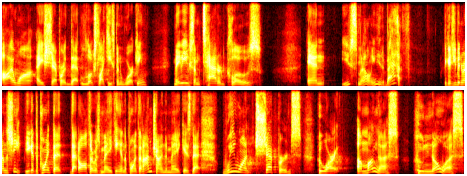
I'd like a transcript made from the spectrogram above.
I want a shepherd that looks like he's been working, maybe some tattered clothes, and you smell, you need a bath because you've been around the sheep. You get the point that that author was making, and the point that I'm trying to make is that we want shepherds who are among us, who know us,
